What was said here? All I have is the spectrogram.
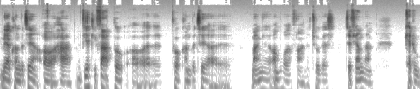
med at konvertere, og har virkelig fart på, og, øh, på at konvertere øh, mange områder fra naturgas til fjernvarme. Kan du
